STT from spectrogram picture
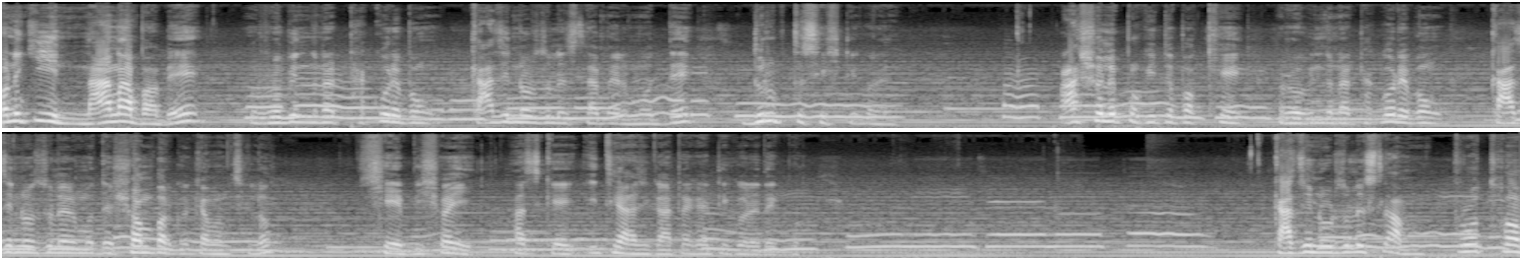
অনেকেই নানাভাবে রবীন্দ্রনাথ ঠাকুর এবং কাজী নজরুল ইসলামের মধ্যে দূরত্ব সৃষ্টি করেন। আসলে প্রকৃতপক্ষে রবীন্দ্রনাথ ঠাকুর এবং কাজী নজরুলের মধ্যে সম্পর্ক কেমন ছিল, সে বিষয়ে আজকে ইতিহাস ঘাটাঘাটি করে দেখব। কাজী নজরুল ইসলাম প্রথম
